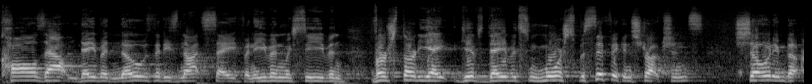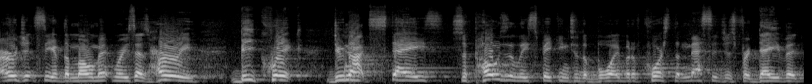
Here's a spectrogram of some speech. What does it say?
calls out, and David knows that he's not safe. And even we see, even verse 38 gives David some more specific instructions showed him the urgency of the moment where he says, Hurry, be quick, do not stay, supposedly speaking to the boy, but of course the message is for David.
